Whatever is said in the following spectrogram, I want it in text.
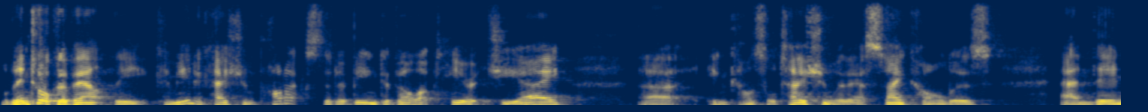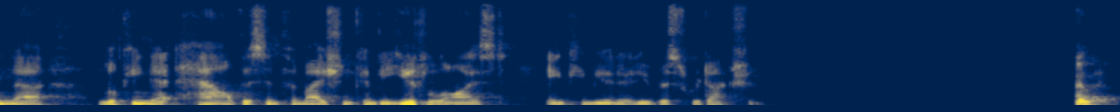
We'll then talk about the communication products that are being developed here at GA uh, in consultation with our stakeholders and then uh, looking at how this information can be utilised in community risk reduction. So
